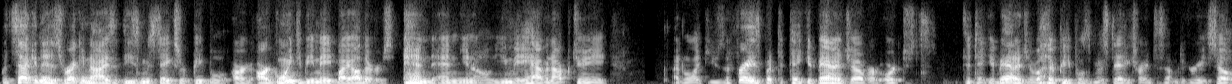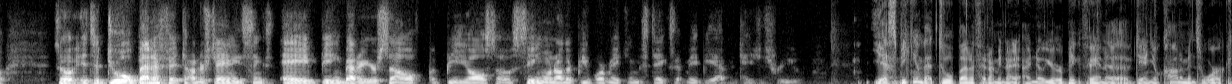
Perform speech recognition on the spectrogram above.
But second is recognize that these mistakes are people are are going to be made by others, and and you know you may have an opportunity. I don't like to use the phrase, but to take advantage of or or to, to take advantage of other people's mistakes, right, to some degree. So so it's a dual benefit to understanding these things a being better yourself but b also seeing when other people are making mistakes that may be advantageous for you yeah, speaking of that dual benefit, I mean, I, I know you're a big fan of, of, Daniel Kahneman's work,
